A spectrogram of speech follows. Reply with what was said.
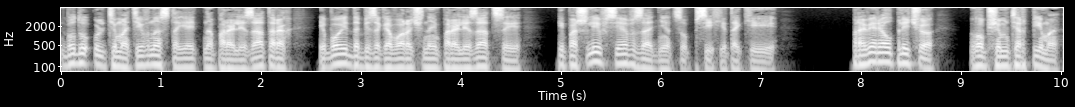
буду ультимативно стоять на парализаторах и бой до безоговорочной парализации — и пошли все в задницу, психи такие. Проверил плечо. В общем, терпимо.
